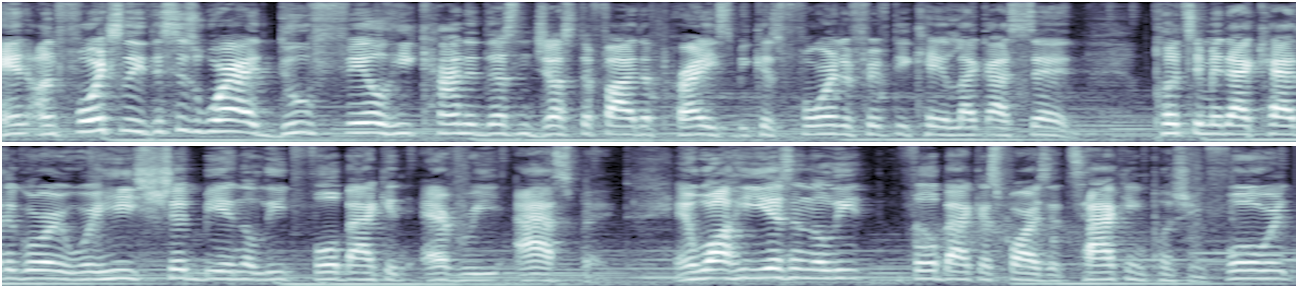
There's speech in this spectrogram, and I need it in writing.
And unfortunately, this is where I do feel he kind of doesn't justify the price because 450k, like I said, puts him in that category where he should be an elite fullback in every aspect. And while he is an elite fullback as far as attacking, pushing forward,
